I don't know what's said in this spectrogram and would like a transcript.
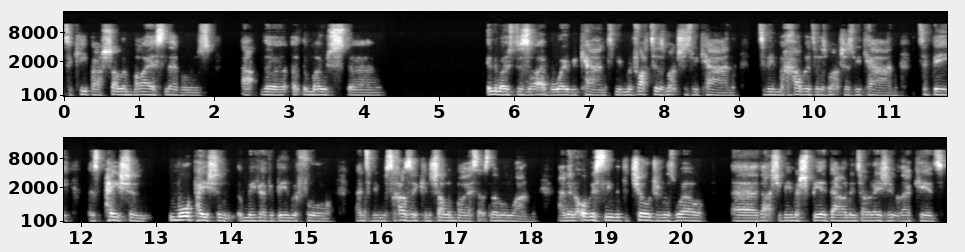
to keep our shalom bias levels at the at the most uh, in the most desirable way we can, to be mavata as much as we can, to be mechaber as much as we can, to be as patient, more patient than we've ever been before, and to be mischazik and shalom bias. That's number one. And then obviously with the children as well, uh, that should be mashpia down into our relationship with our kids,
